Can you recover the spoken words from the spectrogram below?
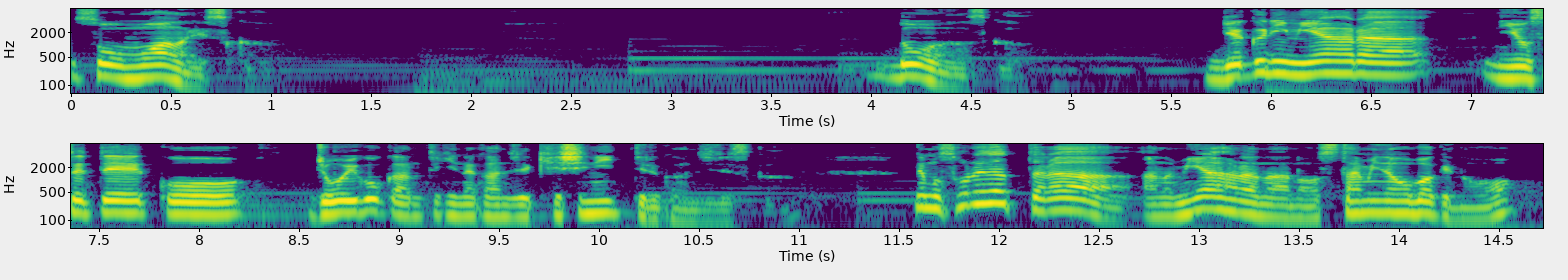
そう思わないですか？どうなんですか？逆に宮原に寄せて、こう、上位互換的な感じで消しに行ってる感じですか？でもそれだったら、あの、宮原のあの、スタミナお化けの、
